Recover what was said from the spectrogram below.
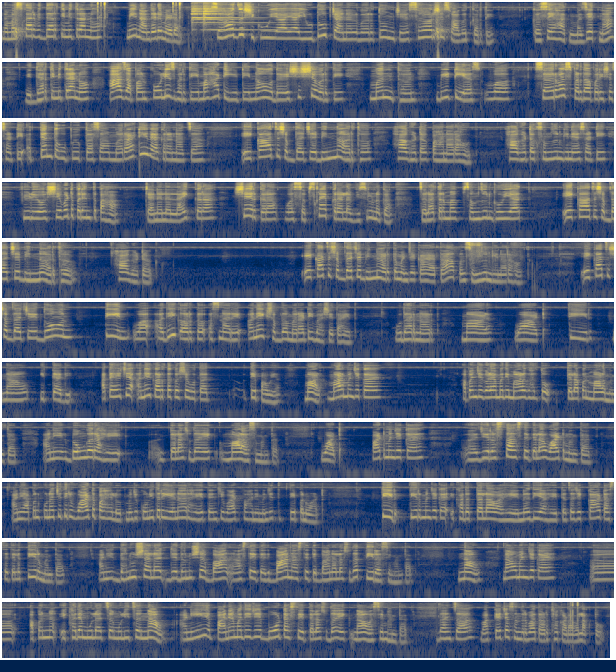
नमस्कार विद्यार्थी मित्रांनो मी नांदेडे मॅडम. सहज शिकूया या यूट्यूब चॅनलवर तुमचे सहर्ष स्वागत करते. कसे आहात मजेत ना? विद्यार्थी मित्रांनो आज आपण पोलीस भरती Maha T E T Navodaya शिष्यवृत्ती मंथन बी टी एस व सर्व स्पर्धा परीक्षेसाठी अत्यंत उपयुक्त असा मराठी व्याकरणाचा एकाच शब्दाचे भिन्न अर्थ हा घटक पाहणार आहोत. हा घटक समजून घेण्यासाठी व्हिडिओ शेवटपर्यंत पहा. चॅनलला लाईक करा शेअर करा व सबस्क्राईब करायला विसरू नका. चला तर मग समजून घेऊयात एकाच शब्दाचे भिन्न अर्थ. हा घटक. एकाच शब्दाचे भिन्न अर्थ म्हणजे काय आता आपण समजून घेणार आहोत. एकाच शब्दाचे दोन तीन वा अधिक अर्थ असणारे अनेक शब्द मराठी भाषेत आहेत. उदाहरणार्थ माळ वाट तीर नाव इत्यादी. आता ह्याचे अनेक अर्थ कसे होतात ते पाहूया. माळ. माळ म्हणजे काय? आपण जे गळ्यामध्ये माळ घालतो त्याला आपण माळ म्हणतात. आणि डोंगर आहे त्यालासुद्धा एक माळ असं म्हणतात. वाट. वाट म्हणजे काय? जे रस्ता असते त्याला वाट म्हणतात. आणि आपण कुणाची तरी वाट पाहिलोत म्हणजे कोणीतरी येणार आहे त्यांची वाट पाहणे म्हणजे ते- पण वाट. तीर. तीर म्हणजे काय? एखादा तलाव आहे नदी आहे त्याचं जे काठ असते त्याला तीर म्हणतात. आणि धनुष्याला जे धनुष्य बाण असते ते बाण असते ते बाणालासुद्धा तीर असे म्हणतात. नाव. नाव म्हणजे काय? आपण एखाद्या मुलाचं मुलीचं नाव आणि पाण्यामध्ये जे बोट असते त्यालासुद्धा एक नाव असे म्हणतात. शब्दांचा वाक्याच्या संदर्भात अर्थ काढावा लागतो.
